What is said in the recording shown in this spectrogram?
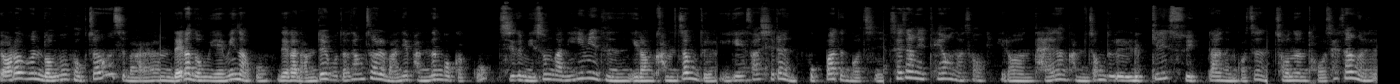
여러분 너무 걱정하지 말아요. 내가 너무 예민하고 내가 남들보다 상처를 많이 받는 것 같고 지금 이 순간이 힘이 드는 이런 감정들 이게 사실은 복 받은 거지 세상에 태어나서 이런 다양한 감정들을 느낄 수 있다는 것은 저는 더 세상을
